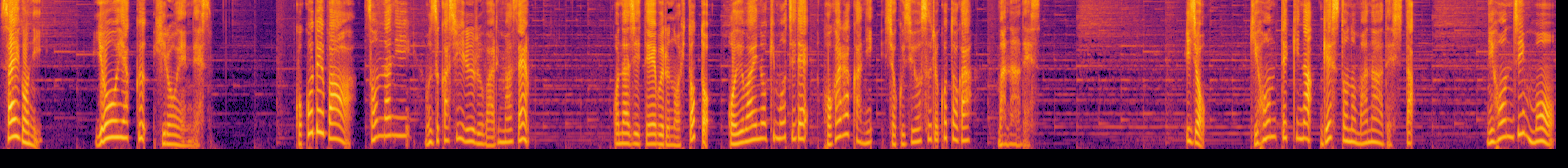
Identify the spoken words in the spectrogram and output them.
最後に、ようやく披露宴です。ここでは、そんなに難しいルールはありません。同じテーブルの人とお祝いの気持ちで朗らかに食事をすることがマナーです。以上、基本的なゲストのマナーでした。日本人も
